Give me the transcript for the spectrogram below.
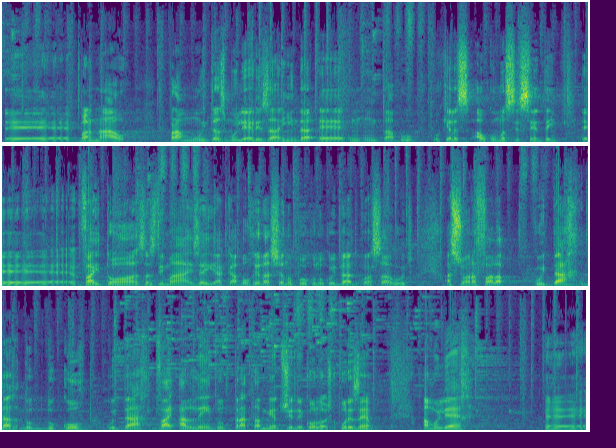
é, banal, para muitas mulheres ainda é um, um, tabu, porque elas, algumas se sentem é, vaidosas demais e acabam relaxando um pouco no cuidado com a saúde. A senhora fala cuidar da, do, do corpo, cuidar vai além do tratamento ginecológico. Por exemplo, a mulher é,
